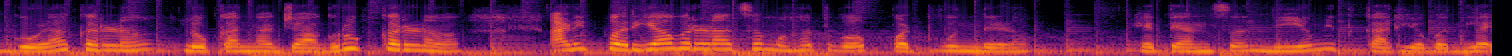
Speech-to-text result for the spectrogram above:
गोळा करणं लोकांना जागरूक करणं आणि पर्यावरणाचं महत्त्व पटवून देणं हे त्यांचं नियमित कार्य बनलंय.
